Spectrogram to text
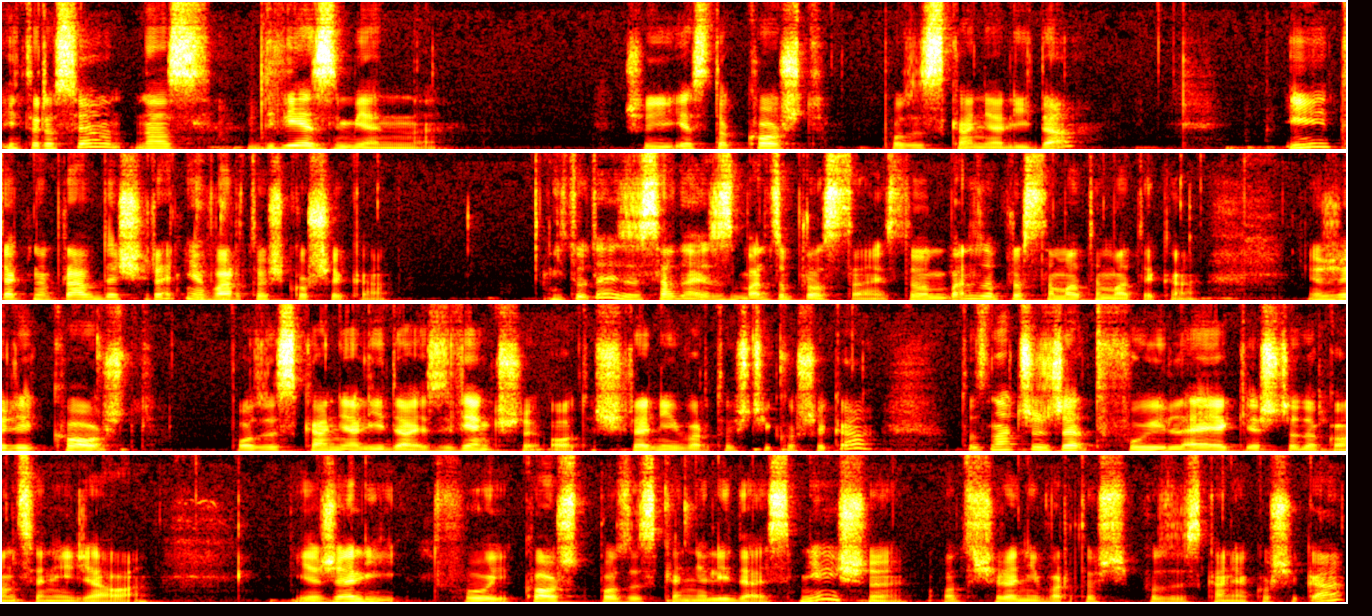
interesują nas dwie zmienne. Czyli jest to koszt pozyskania lida i tak naprawdę średnia wartość koszyka. I tutaj zasada jest bardzo prosta. Jest to bardzo prosta matematyka. Jeżeli koszt pozyskania lida jest większy od średniej wartości koszyka, to znaczy, że Twój lejek jeszcze do końca nie działa. Jeżeli Twój koszt pozyskania lida jest mniejszy od średniej wartości pozyskania koszyka,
